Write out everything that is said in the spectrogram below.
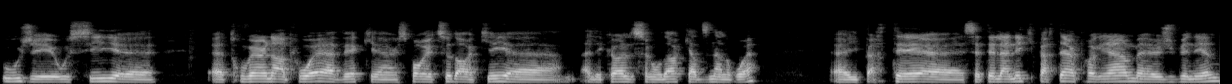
où j'ai aussi euh, trouvé un emploi avec un sport-études hockey à l'école secondaire Cardinal Roy. il partait, c'était l'année qu'il partait un programme juvénile.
